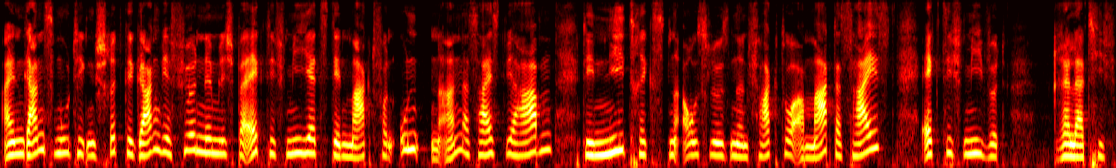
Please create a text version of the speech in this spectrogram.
einen ganz mutigen Schritt gegangen. Wir führen nämlich bei ActiveMe jetzt den Markt von unten an. Das heißt, wir haben den niedrigsten auslösenden Faktor am Markt. Das heißt, ActiveMe wird relativ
